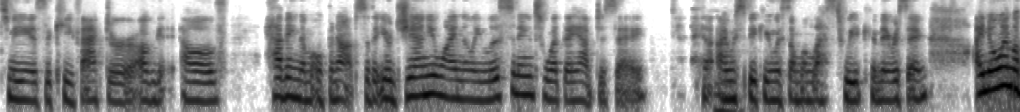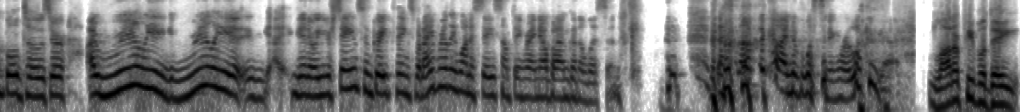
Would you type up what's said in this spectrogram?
to me is the key factor of, of having them open up so that you're genuinely listening to what they have to say. I was speaking with someone last week and they were saying, I know I'm a bulldozer. I really, really, you know, you're saying some great things, but I really want to say something right now, but I'm going to listen. That's not the kind of listening we're looking at. A lot of people they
